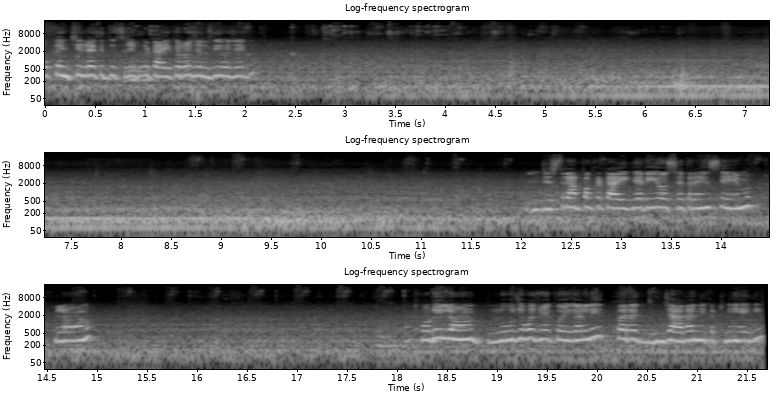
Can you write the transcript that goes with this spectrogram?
ਉਹ ਕੈਂਚੀ ਲੈ ਕੇ ਦੂਸਰੀ ਵੀ ਕਟਾਈ ਕਰੋ ਜਲਦੀ ਹੋ ਜਾਏਗੀ ਜਿਸ ਤਰ੍ਹਾਂ ਆਪਾਂ ਕਟਾਈ ਕਰੀ ਉਸੇ ਤਰ੍ਹਾਂ ਹੀ ਸੇਮ ਲਾਉਣ ਥੋੜੀ ਲਾਉਣ ਲੂਜ ਹੋ ਜਾਵੇ ਕੋਈ ਗੱਲ ਨਹੀਂ ਪਰ ਜ਼ਿਆਦਾ ਨਹੀਂ ਕੱਟਣੀ ਹੈਗੀ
